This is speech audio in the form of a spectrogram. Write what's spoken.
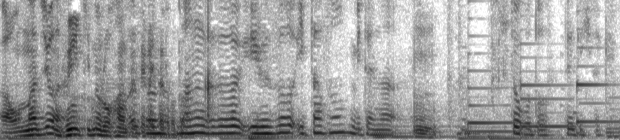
あ、同じような雰囲気のロハン先生がいたってこと？漫画がいるぞいたぞみたいなうん。一言出てきたけど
